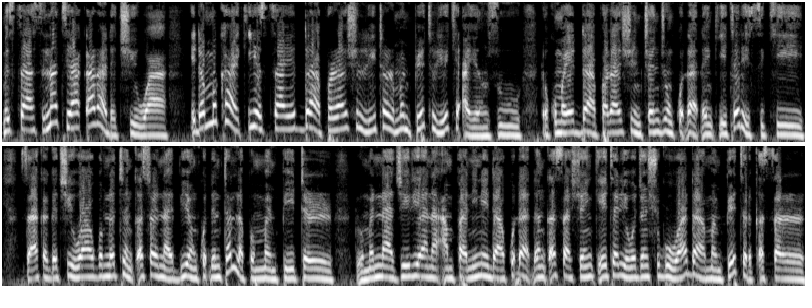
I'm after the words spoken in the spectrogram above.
Mr. Sinat ya kara da cewa idan muka kiyasta yadda farashin litar man fetur yake a yanzu da kuma yadda farashin canjin kuɗaɗen ƙetare suke za ka ga cewa gwamnatin ƙasar na biyan kuɗin tallafin man fetur domin Najeriya na amfani ne da kuɗaɗen ƙasashen ƙetare wajen shigowa da man fetur ƙasar.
